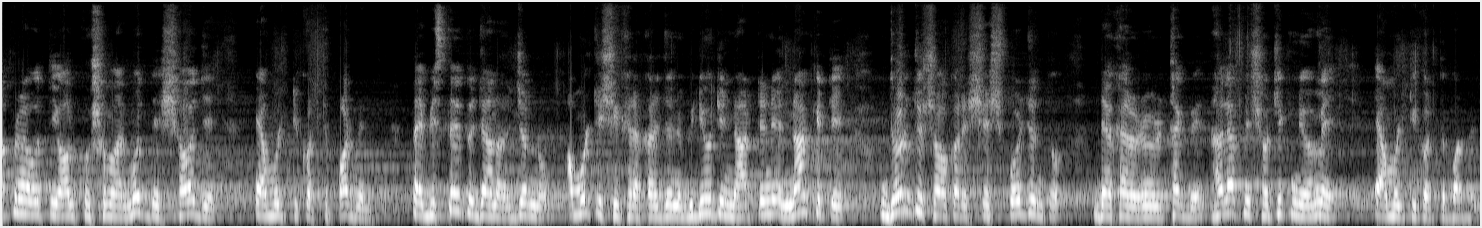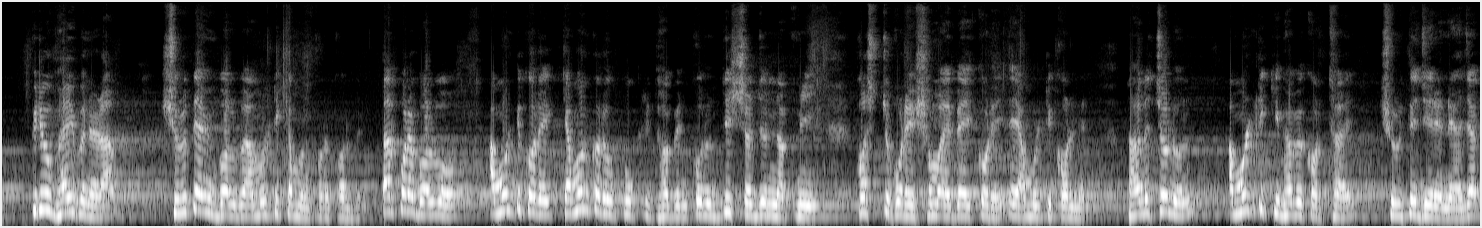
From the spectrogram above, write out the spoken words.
আপনারা অতি অল্প সময়ের মধ্যে সহজে আমলটি করতে পারবেন। তাই বিস্তারিত জানার জন্য, আমলটি শিখে রাখার জন্য ভিডিওটি না টেনে, না কেটে ধৈর্য সহকারে শেষ পর্যন্ত দেখার অনুরোধ থাকবে, তাহলে আপনি সঠিক নিয়মে আমলটি করতে পারবেন। প্রিয় ভাই বোনেরা শুরুতে আমি বলব আমলটি কেমন করে করবেন। তারপরে বলব আমলটি করে কেমন করে উপকৃত হবেন, কোন উদ্দেশ্যের জন্য আপনি কষ্ট করে সময় ব্যয় করে এই আমলটি করলেন। তাহলে চলুন আমলটি কীভাবে করতে হয় শুরুতে জেনে নেওয়া যাক।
